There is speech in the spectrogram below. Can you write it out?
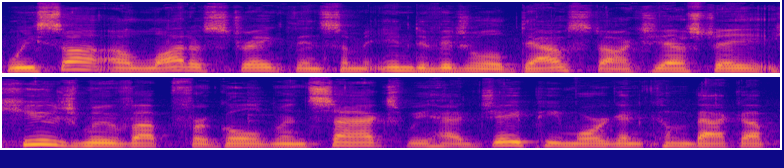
We saw a lot of strength in some individual Dow stocks yesterday. Huge move up for Goldman Sachs. We had JP Morgan come back up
